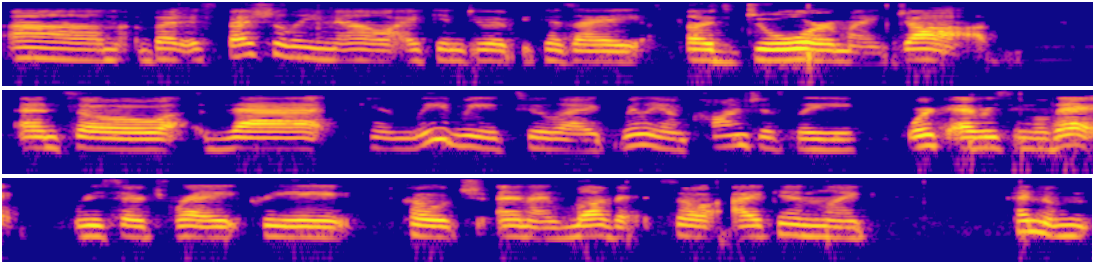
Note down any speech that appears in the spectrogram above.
um, but especially now I can do it because I adore my job. And so that can lead me to like really unconsciously work every single day, research, write, create, coach, and I love it. So I can like kind of,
